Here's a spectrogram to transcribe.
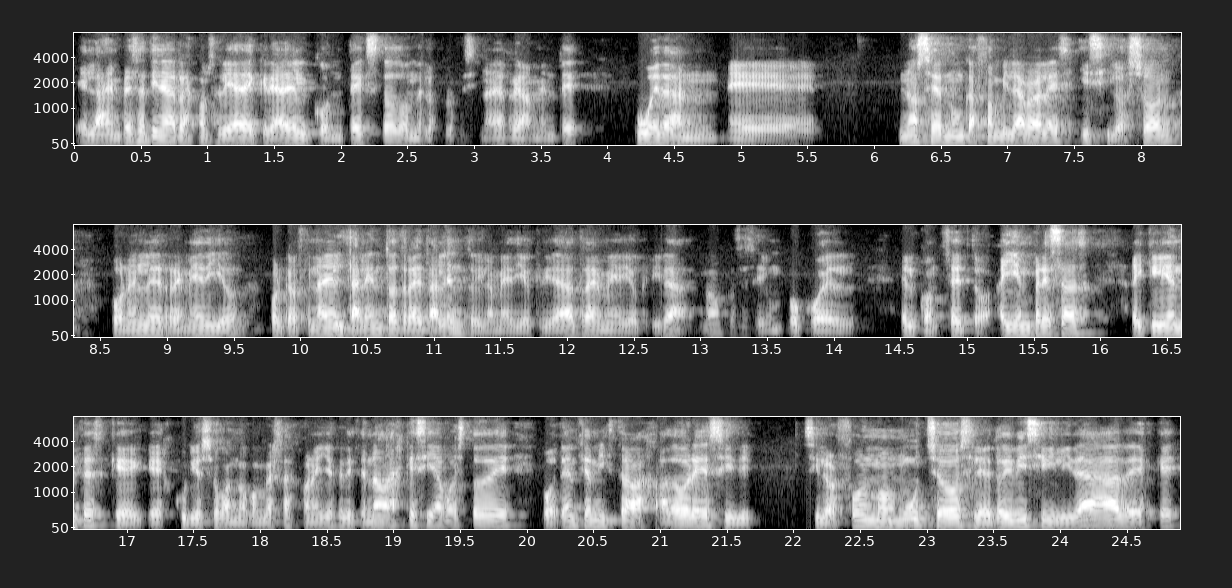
Las empresas tienen la responsabilidad de crear el contexto donde los profesionales realmente puedan no ser nunca laborales y si lo son, ponerle remedio, porque al final el talento atrae talento y la mediocridad atrae mediocridad, ¿no? Pues ese es un poco el, concepto. Hay empresas, hay clientes que, es curioso cuando conversas con ellos que dicen, no, es que si hago esto de potencia a mis trabajadores, si, si los formo mucho, si les doy visibilidad, es que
